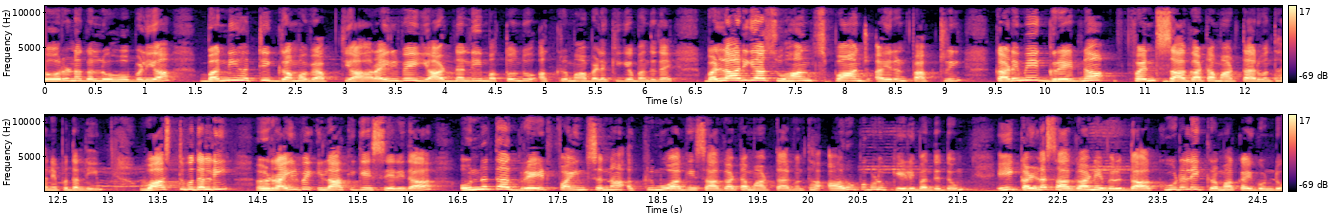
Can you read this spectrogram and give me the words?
ತೋರಣಗಲ್ಲು ಹೋಬಳಿಯ ಬನ್ನಿಹಟ್ಟಿ ಗ್ರಾಮ ವ್ಯಾಪ್ತಿಯ ರೈಲ್ವೆ ಯಾರ್ಡ್ನಲ್ಲಿ ಮತ್ತೊಂದು ಅಕ್ರಮ ಬೆಳಕಿಗೆ ಬಂದಿದೆ. ಬಳ್ಳಾರಿಯ ಸುಹಾನ್ ಸ್ಪಾಂಜ್ ಐರನ್ ಫ್ಯಾಕ್ಟರಿ ಕಡಿಮೆ ಗ್ರೇಡ್ನ ಫೆನ್ಸ್ ಸಾಗಾಟ ಮಾಡ್ತಾ ಇರುವಂತಹ ನೆಪದಲ್ಲಿ ವಾಸ್ತವದಲ್ಲಿ ರೈಲ್ವೆ ಇಲಾಖೆಗೆ ಸೇರಿದ ಉನ್ನತ ಗ್ರೇಡ್ ಫೈನ್ಸ್ ಅನ್ನ ಅಕ್ರಮವಾಗಿ ಸಾಗಾಟ ಮಾಡ್ತಾ ಇರುವಂತಹ ಆರೋಪಗಳು ಕೇಳಿ ಬಂದಿದ್ದು, ಈ ಕಳ್ಳ ಸಾಗಾಣೆ ವಿರುದ್ಧ ಕೂಡಲೇ ಕ್ರಮ ಕೈಗೊಂಡು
